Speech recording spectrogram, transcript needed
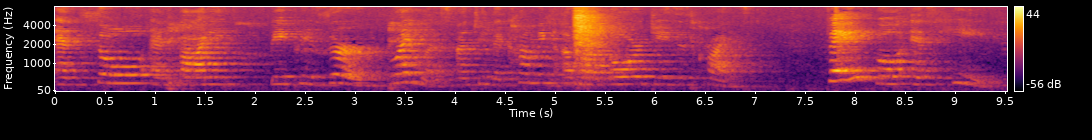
and soul and body be preserved blameless unto the coming of our Lord Jesus Christ. Faithful is he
